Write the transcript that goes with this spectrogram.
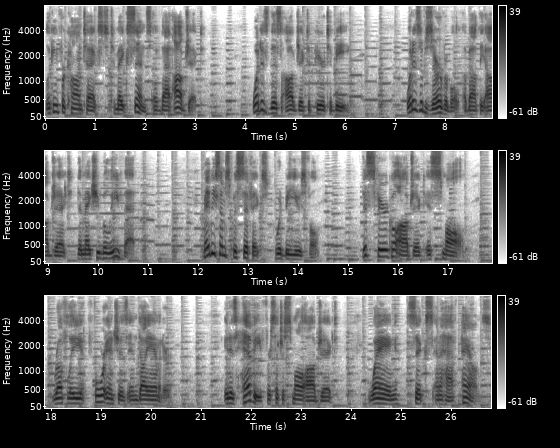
looking for context to make sense of that object. What does this object appear to be? What is observable about the object that makes you believe that? Maybe some specifics would be useful. This spherical object is small, roughly 4 inches in diameter. It is heavy for such a small object, weighing six and a half pounds.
